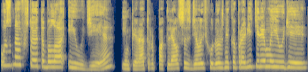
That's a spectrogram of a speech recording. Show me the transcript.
Узнав, что это была Иудея, император поклялся сделать художника правителем Иудеи.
